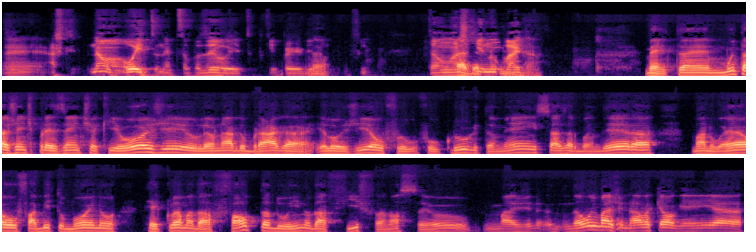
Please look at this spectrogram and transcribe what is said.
é, acho que, não, 8, né? Precisa fazer 8, porque perdeu. É. Então, acho é, que não vai dar. Bem, tem muita gente presente aqui hoje. O Leonardo Braga elogia o Fulkrug também, César Bandeira, Manuel, Fabito Moino reclama da falta do hino da FIFA. Nossa, eu imagino, não imaginava que alguém ia.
